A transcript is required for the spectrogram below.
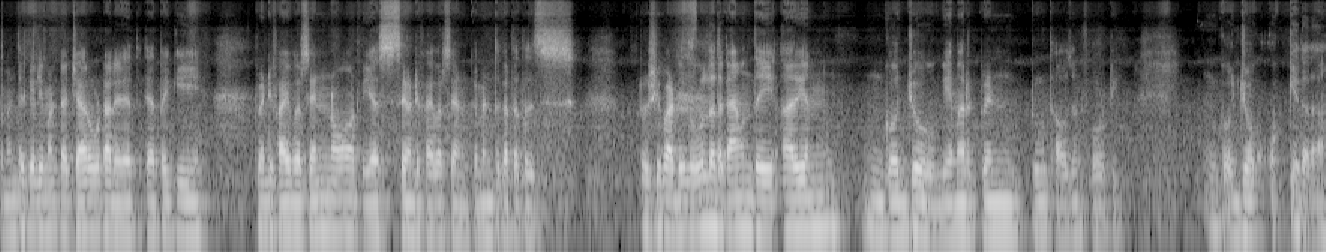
कमेंट तर केली म्हणतात चार वोट आलेले आहेत त्यापैकी twenty five percent not yes seventy five percent comment तर करतातच ऋषी पाटील बोल दादा काय म्हणते Aryan Gojo gamer twenty two thousand forty Gojo okay दादा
